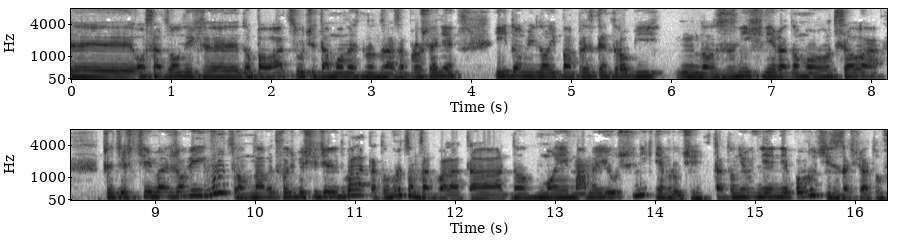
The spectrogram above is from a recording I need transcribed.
y, osadzonych y, do pałacu, czy tam one no, na zaproszenie. Idą i, no, i pan prezydent robi no, z nich nie wiadomo co, a przecież ci mężowie ich wrócą, nawet choćby siedzieli dwa lata, to wrócą za dwa lata, a do mojej mamy już nikt nie wróci, tato nie, nie, nie powróci z zaświatów.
